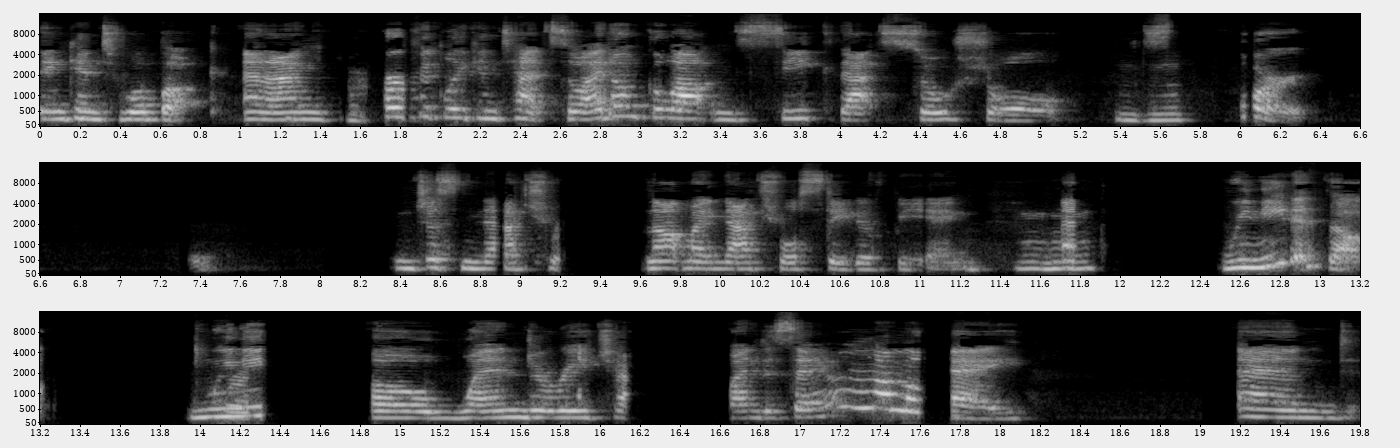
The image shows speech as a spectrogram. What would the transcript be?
sink into a book and I'm perfectly content. So I don't go out and seek that social mm-hmm. support. Just natural, not my natural state of being. Mm-hmm. And we need it though. We right. need to know when to reach out, when to say, oh, I'm okay. And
